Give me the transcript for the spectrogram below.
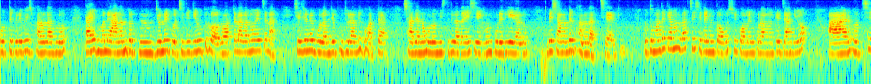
করতে পেরে বেশ ভালো লাগল। তাই মানে আনন্দের জন্যই করছি যে যেহেতু রডটা লাগানো হয়েছে না, সেই জন্যই বললাম যে পুজোর আগে ঘরটা সাজানো হলো, মিস্ত্রি দাদা এসে এগুলো করে দিয়ে গেল। বেশ আমাদের ভালো লাগছে আর কি। তো তোমাদের কেমন লাগছে সেটা কিন্তু অবশ্যই কমেন্ট করে আমাকে জানিও। আর হচ্ছে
